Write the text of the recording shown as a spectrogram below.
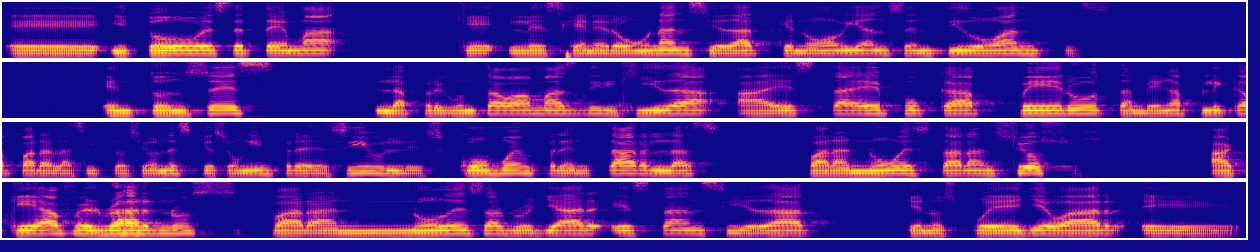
eh, y todo este tema que les generó una ansiedad que no habían sentido antes. Entonces, la pregunta va más dirigida a esta época, pero también aplica para las situaciones que son impredecibles, cómo enfrentarlas para no estar ansiosos. a qué aferrarnos para no desarrollar esta ansiedad que nos puede llevar eh,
